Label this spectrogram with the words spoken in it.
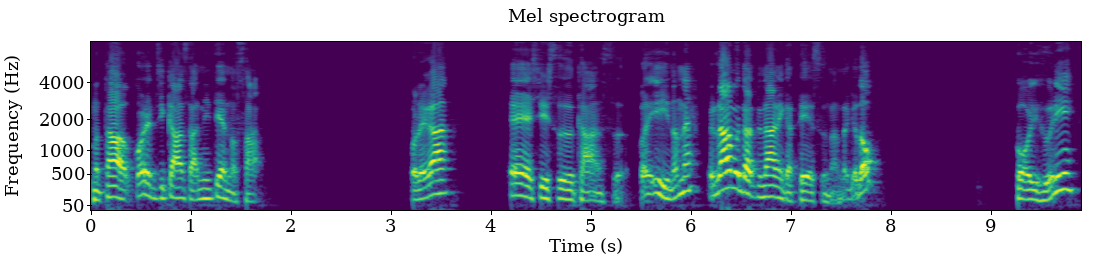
のタウ、これ時間差2点の差。これが、え、指数関数。これいいのね。ラムダって何か定数なんだけど、こういうふうに、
